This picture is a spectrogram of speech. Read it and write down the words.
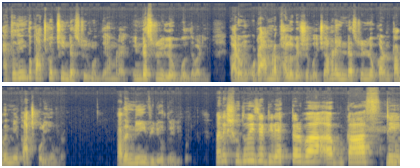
এতদিন তো কাজ করছি ইন্ডাস্ট্রির মধ্যে আমরা ইন্ডাস্ট্রির লোক বলতে পারি। কারণ ওটা আমরা ভালোবেসে বলছি, আমরা ইন্ডাস্ট্রির লোক, কারণ তাদের নিয়ে কাজ করি আমরা। তাদের নিয়েই ভিডিও তৈরি করি। মানে শুধুই যে ডিরেক্টর বা কাস্টিং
